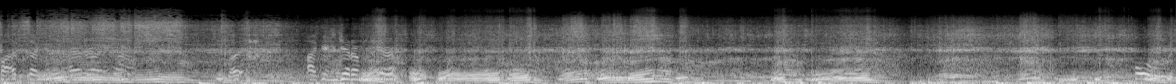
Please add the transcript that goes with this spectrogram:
five seconds ahead right now. But I can get him here. Holy.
